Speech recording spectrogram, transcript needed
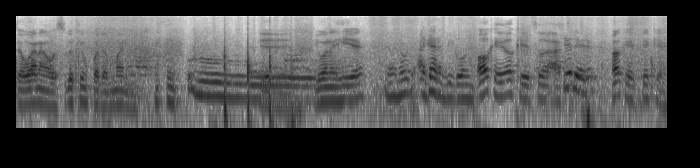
the one I was looking for the money. yeah. You want to hear? No, no, I gotta be going. Okay, okay. So I. See you later. Okay, take care.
